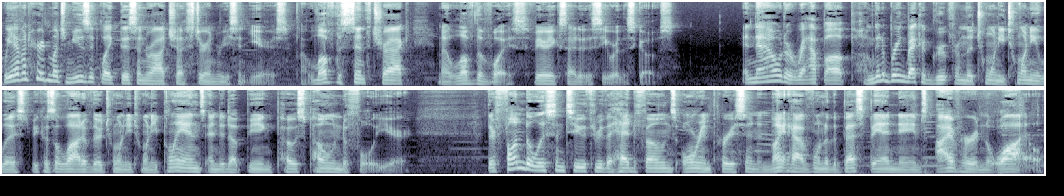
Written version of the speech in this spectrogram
We haven't heard much music like this in Rochester in recent years. I love the synth track, and I love the voice. Very excited to see where this goes. And now to wrap up, I'm going to bring back a group from the 2020 list because a lot of their 2020 plans ended up being postponed a full year. They're fun to listen to through the headphones or in person and might have one of the best band names I've heard in a while.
